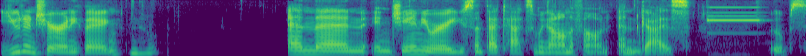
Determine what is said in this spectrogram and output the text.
you didn't share anything. No. And then in January, you sent that text and we got on the phone. And guys, oops,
